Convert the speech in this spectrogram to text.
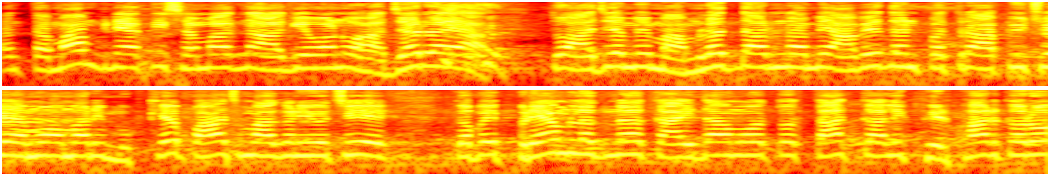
અને તમામ જ્ઞાતિ સમાજના આગેવાનો હાજર રહ્યા. તો આજે અમે મામલતદારને અમે આવેદનપત્ર આપ્યું છે. એમાં અમારી મુખ્ય પાંચ માગણીઓ છે કે ભાઈ પ્રેમ લગ્ન કાયદામાં તો તાત્કાલિક ફેરફાર કરો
